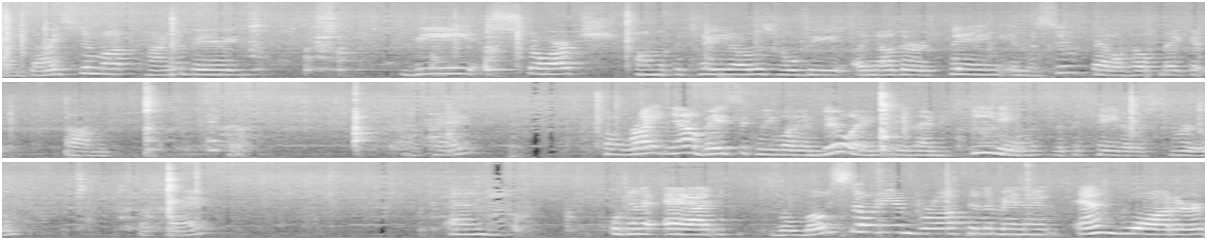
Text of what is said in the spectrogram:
I diced them up kind of big. The starch on the potatoes will be another thing in the soup that'll help make it um, thicker. Okay? So right now, basically what I'm doing is I'm heating the potatoes through. Okay? And we're gonna add the low sodium broth in a minute and water.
